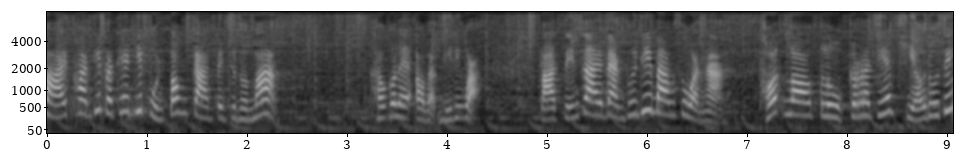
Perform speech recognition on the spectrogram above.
สายพันธุ์ที่ประเทศญี่ปุ่นต้องการเป็นจำนวนมาก เขาก็เลยเอาแบบนี้ดีกว่า ตัดสินใจแบ่งพื้นที่บางส่วนน่ะ ทดลองปลูกกระเจี๊ยบเขียวดูสิ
